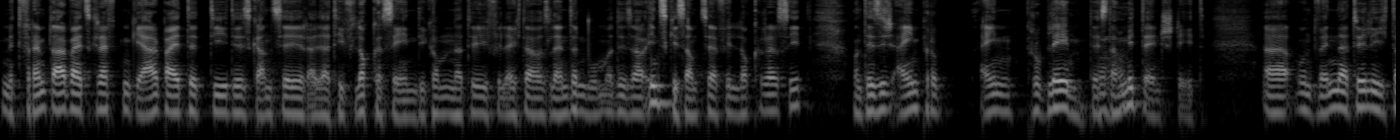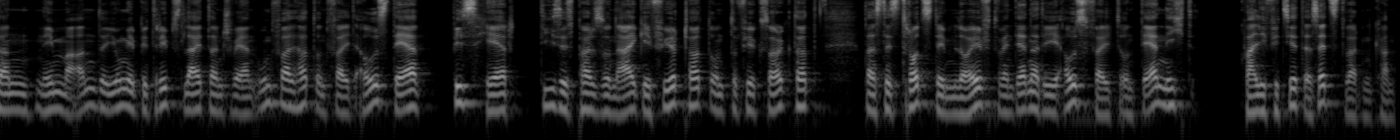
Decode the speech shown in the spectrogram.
mit Fremdarbeitskräften gearbeitet, die das Ganze relativ locker sehen. Die kommen natürlich vielleicht auch aus Ländern, wo man das auch insgesamt sehr viel lockerer sieht. Und das ist ein, Pro ein Problem, das mhm. da mit entsteht. Äh, und wenn natürlich dann, nehmen wir an, der junge Betriebsleiter einen schweren Unfall hat und fällt aus, der bisher dieses Personal geführt hat und dafür gesorgt hat, dass das trotzdem läuft, wenn der natürlich ausfällt und der nicht qualifiziert ersetzt werden kann,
